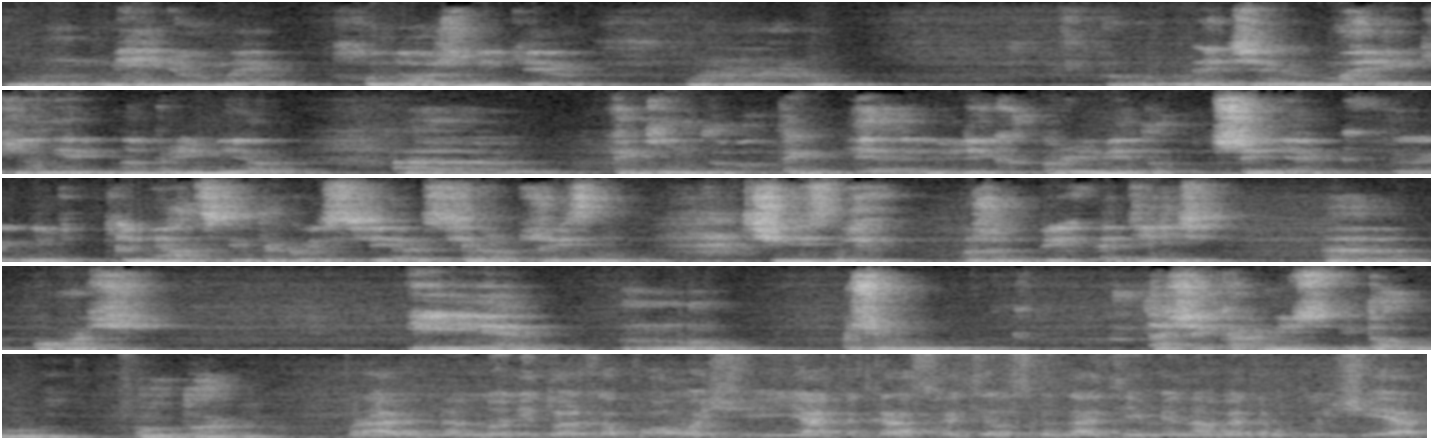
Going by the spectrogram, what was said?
медиумы, художники, эти моряки, например, а, какие-то вот такие люди, которые имеют отношение к нептунианской такой сфере, сферам жизни, через них может приходить э, помощь. И, ну, в общем, дача кармических долгов. Вот так. Правильно, но не только помощь. Я как раз хотел сказать именно в этом ключе.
